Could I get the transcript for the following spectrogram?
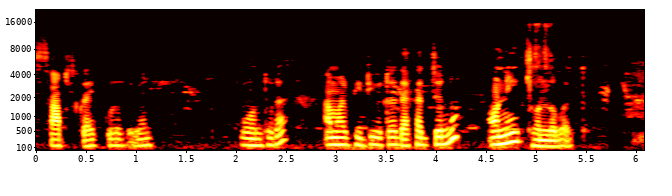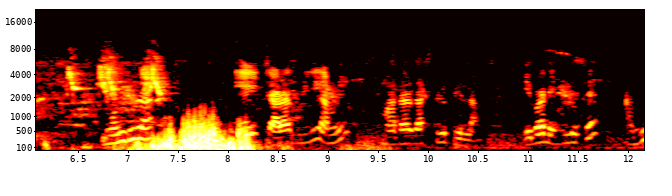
সাবস্ক্রাইব করে দেবেন। বন্ধুরা, আমার ভিডিওটা দেখার জন্য অনেক ধন্যবাদ। বন্ধুরা, এই চারাগুলি আমি মাদার গাছ থেকে পেলাম। এবার এগুলোকে আমি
